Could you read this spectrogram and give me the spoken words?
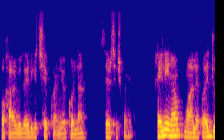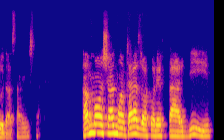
با خبرگزاری دیگه چک کنید یا کلا سرچش کنید. خیلی اینا مؤلفه های جدا هم نیستن. اما شاید مهمتر از راهکار فردی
